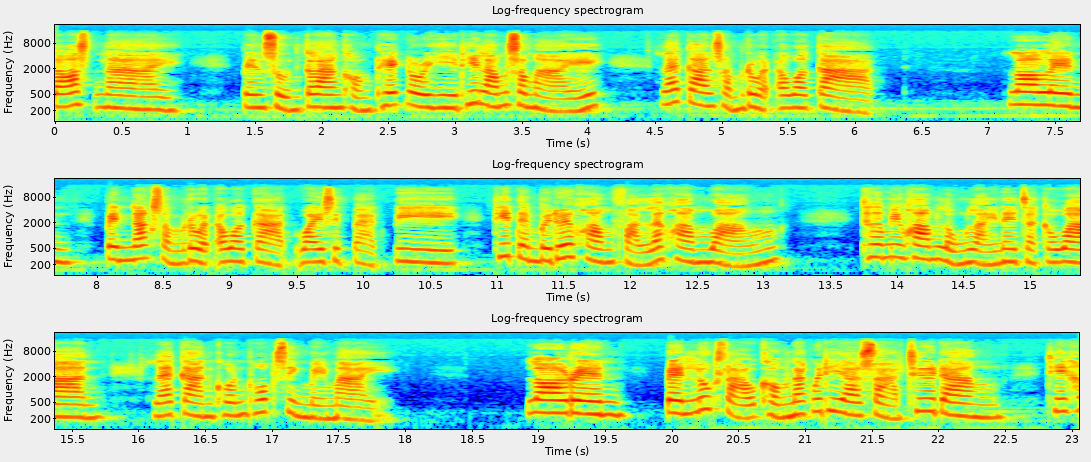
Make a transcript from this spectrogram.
ลอสไน เป็นศูนย์กลางของเทคโนโลยีที่ล้ำสมัย และการสำรวจอวกาศ ลอเรนเป็นนักสำรวจอวกาศวัย 18 ปี ที่เต็มไปด้วยความฝันและความหวัง เธอมีความหลงไหลในจักรวาล และการค้นพบสิ่งใหม่ๆ ลอเรนเป็นลูกสาวของนักวิทยาศาสตร์ชื่อดัง ที่เค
